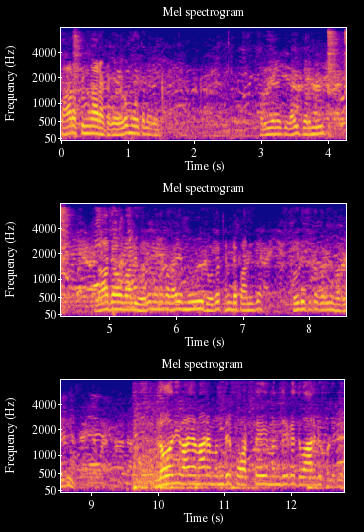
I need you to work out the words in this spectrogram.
सारा सिंगार हट गएगा मुँह तले को और यह है कि भाई गर्मी लाजवाब वाली हो रही है। मैंने कहा भाई मुँह धो दो ठंडे पानी से। थोड़ी सी तो गर्मी भगेगी लो जी भाई हमारे मंदिर पहुँचते ही मंदिर के द्वार भी खुल गए।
